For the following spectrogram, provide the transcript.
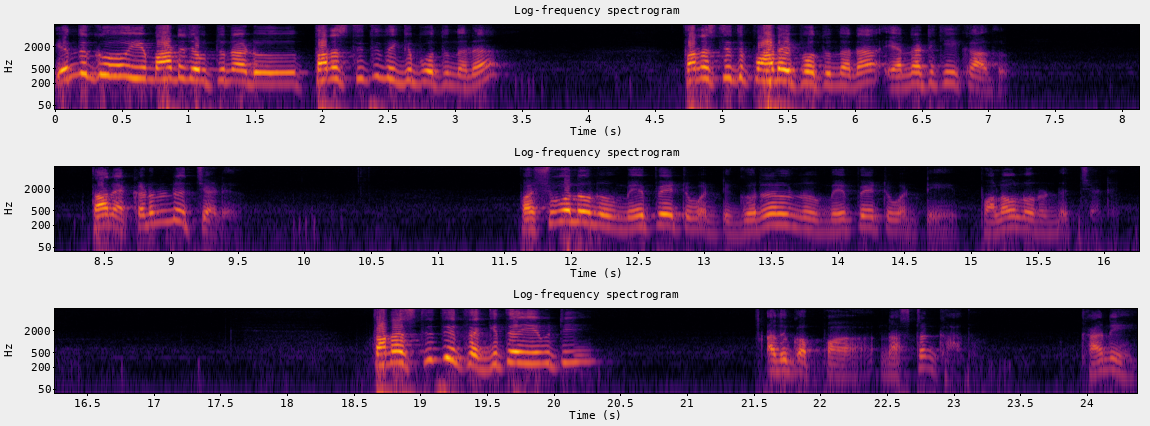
ఎందుకు ఈ మాట చెబుతున్నాడు? తన స్థితి తగ్గిపోతుందనా? తన స్థితి పాడైపోతుందనా? ఎన్నటికీ కాదు. తాను ఎక్కడి నుండి వచ్చాడు? పశువులను మేపేటువంటి గొర్రెలను మేపేటువంటి పొలంలో నుండి వచ్చాడు. తన స్థితి తగ్గితే ఏమిటి? అది గొప్ప నష్టం కాదు. కానీ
